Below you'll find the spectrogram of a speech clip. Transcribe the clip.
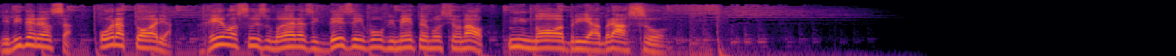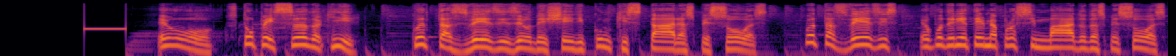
de liderança, oratória, relações humanas e desenvolvimento emocional. Um nobre abraço! Eu estou pensando aqui quantas vezes eu deixei de conquistar as pessoas, quantas vezes eu poderia ter me aproximado das pessoas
